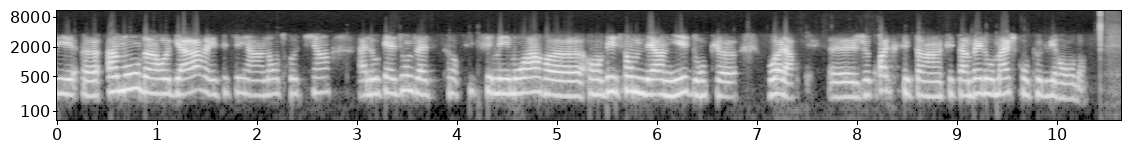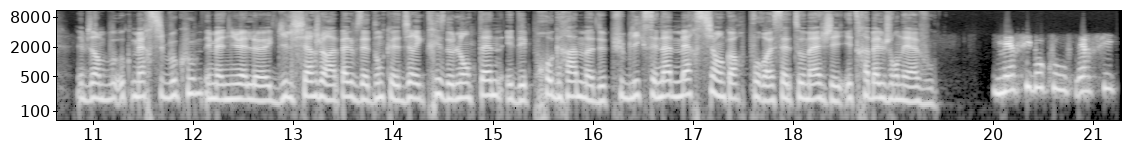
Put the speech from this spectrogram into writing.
c'est Un monde, un regard, et c'était un entretien à l'occasion de la sortie de ses mémoires en décembre dernier. Donc, voilà. je crois que c'est un, c'est un bel hommage qu'on peut lui rendre. Eh bien, merci beaucoup, Emmanuel Guilcher. Je le rappelle, vous êtes donc directrice de l'antenne et des programmes de Public Sénat. Merci encore pour euh, cet hommage et, et très belle journée à vous. Merci beaucoup. Merci.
